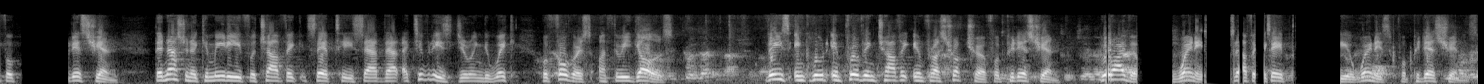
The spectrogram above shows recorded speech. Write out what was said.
for pedestrian. The National Committee for Traffic Safety said that activities during the week will focus on three goals. These include improving traffic infrastructure for pedestrians, driver awareness, traffic safety awareness for pedestrians.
